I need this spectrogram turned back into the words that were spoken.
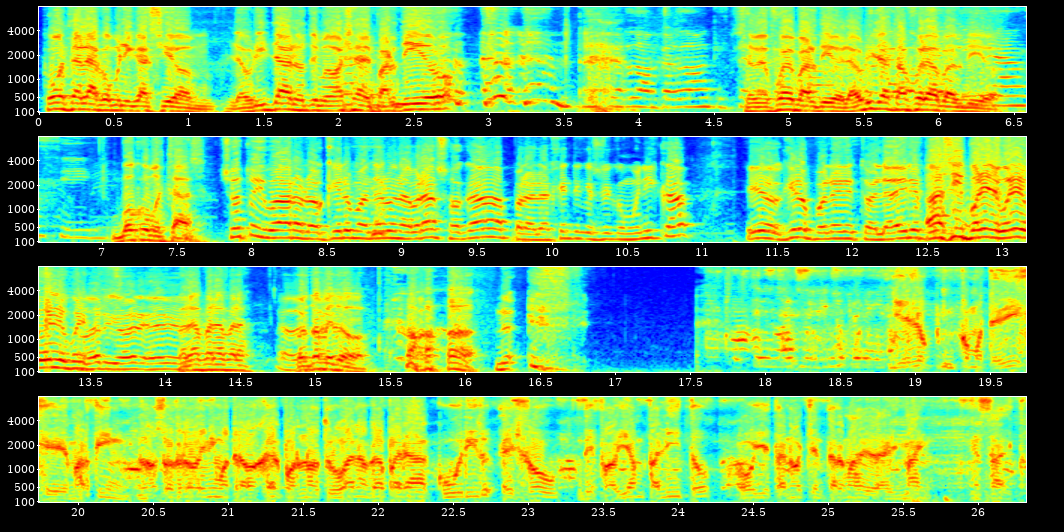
¿Cómo está la comunicación? Laurita, no te me vayas del partido. Perdón, perdón. Que Se me fue el partido. Laurita está fuera del partido. Sí. ¿Vos cómo estás? Yo estoy bárbaro, quiero mandar un abrazo acá para la gente que se comunica. Eh, quiero poner esto al aire. Ah, sí, ponele, ponele, ponele. ponele. A ver, a ver. Pará, pará, pará. Cortame todo. No. Y es lo, como te dije, Martín, nosotros venimos a trabajar por Norte Urbano acá para cubrir el show de Fabián Palito hoy esta noche en Termas de Daimán, en Salto.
